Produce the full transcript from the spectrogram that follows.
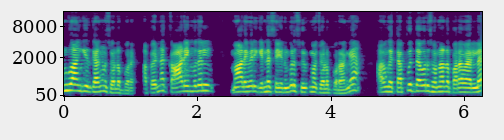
உள்வாங்கியிருக்காங்கன்னு சொல்ல போகிறேன் அப்போ என்ன காலை முதல் மாலை வரைக்கும் என்ன செய்யணுங்கிற சுருக்கமாக சொல்ல போகிறாங்க அவங்க தப்பு தவறு சொன்னாலும் பரவாயில்ல.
